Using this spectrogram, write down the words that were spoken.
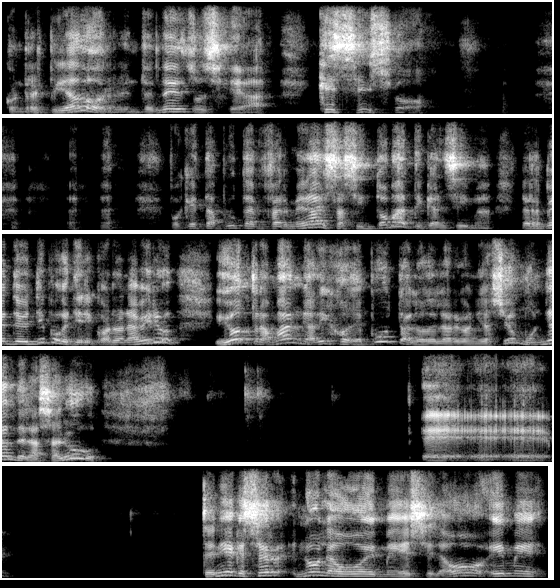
con respirador, ¿entendés? O sea, qué sé yo porque esta puta enfermedad es asintomática encima. De repente hay un tipo que tiene coronavirus y otra manga de hijo de puta, lo de la Organización Mundial de la Salud. Eh, eh, tenía que ser no la OMS, la OMC.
